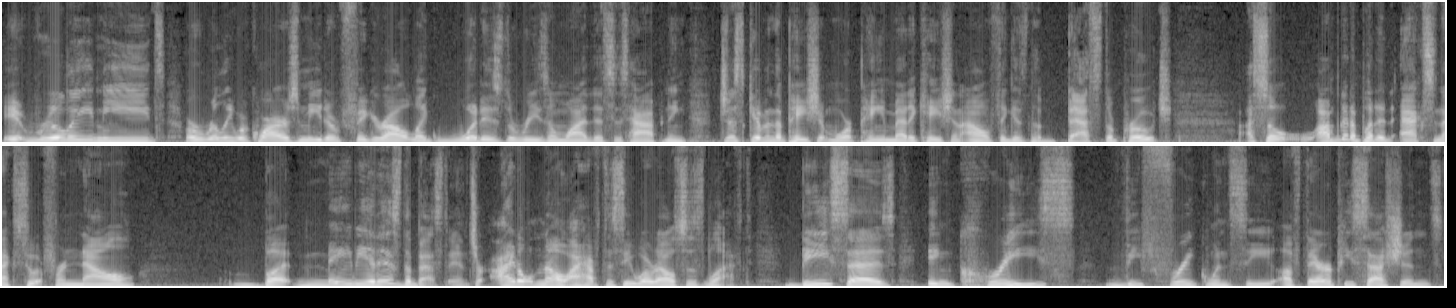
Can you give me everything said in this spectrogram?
It really needs or really requires me to figure out like what is the reason why this is happening. Just giving the patient more pain medication, I don't think is the best approach. Uh, so I'm going to put an X next to it for now, but maybe it is the best answer. I don't know. I have to see what else is left. B says increase the frequency of therapy sessions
